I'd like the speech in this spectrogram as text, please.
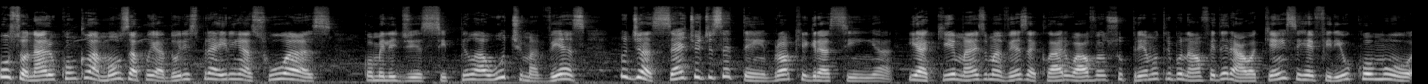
Bolsonaro conclamou os apoiadores para irem às ruas, como ele disse, pela última vez no dia 7 de setembro. Ó, que gracinha! E aqui, mais uma vez, é claro, o alvo é o Supremo Tribunal Federal, a quem se referiu como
